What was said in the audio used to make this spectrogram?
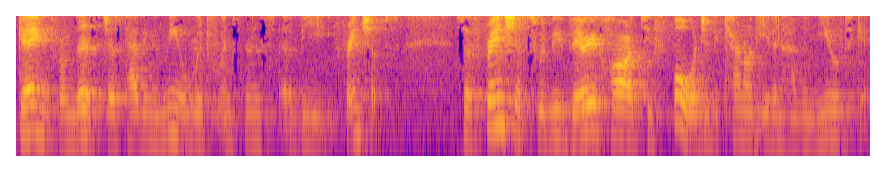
gain from this, just having a meal, would, for instance, uh, be friendships. So friendships would be very hard to forge if you cannot even have a meal together.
